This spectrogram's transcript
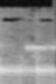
Bye.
